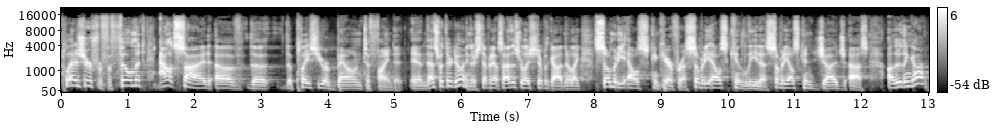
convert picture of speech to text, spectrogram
pleasure, for fulfillment outside of the, the place you are bound to find it. And that's what they're doing. They're stepping outside of this relationship with God and they're like, somebody else can care for us, somebody else can lead us, somebody else can judge us other than God.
